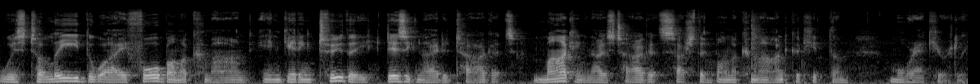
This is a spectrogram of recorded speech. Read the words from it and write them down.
was to lead the way for Bomber Command in getting to the designated targets, marking those targets such that Bomber Command could hit them more accurately.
